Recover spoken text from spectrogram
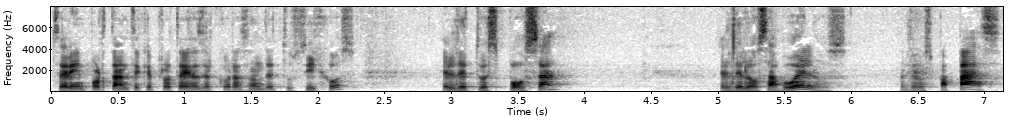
¿Será importante que protejas el corazón de tus hijos? ¿El de tu esposa? ¿El de los abuelos? ¿El de los papás?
